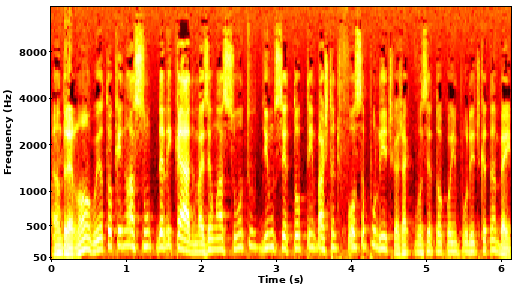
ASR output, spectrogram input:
André Longo, e eu toquei num assunto delicado, mas é um assunto de um setor que tem bastante força política, já que você tocou em política também.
